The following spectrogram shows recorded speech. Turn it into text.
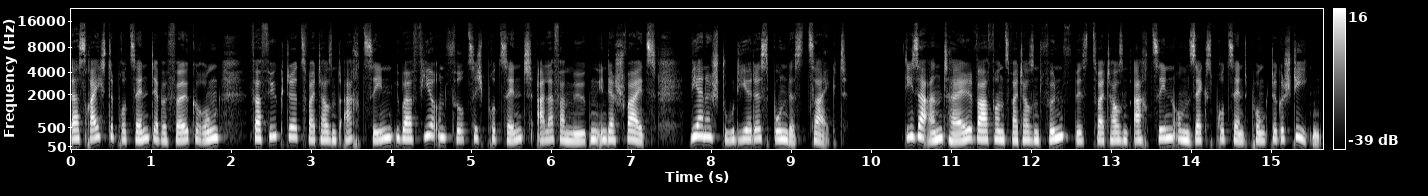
Das reichste Prozent der Bevölkerung verfügte 2018 über 44 Prozent aller Vermögen in der Schweiz, wie eine Studie des Bundes zeigt. Dieser Anteil war von 2005 bis 2018 um sechs Prozentpunkte gestiegen.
